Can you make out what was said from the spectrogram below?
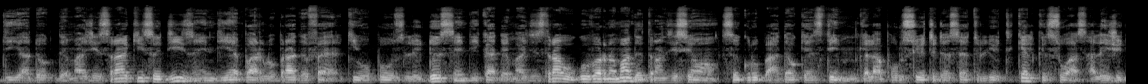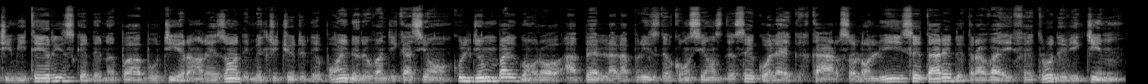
Diadoc des magistrats qui se disent indiens par le bras de fer qui oppose les deux syndicats des magistrats au gouvernement de transition. Ce groupe ad hoc estime que la poursuite de cette lutte, quelle que soit sa légitimité, risque de ne pas aboutir en raison des multitudes de points de revendication. Koljum Baigoro appelle à la prise de conscience de ses collègues car selon lui, cet arrêt de travail fait trop de victimes.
